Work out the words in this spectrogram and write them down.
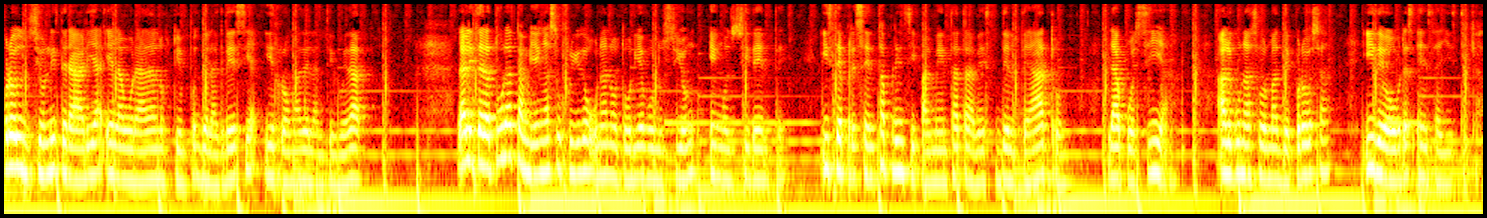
producción literaria elaborada en los tiempos de la Grecia y Roma de la antigüedad la literatura también ha sufrido una notoria evolución en Occidente y se presenta principalmente a través del teatro, la poesía, algunas formas de prosa y de obras ensayísticas.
